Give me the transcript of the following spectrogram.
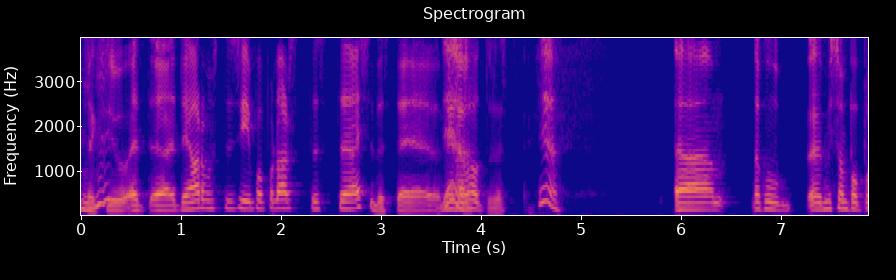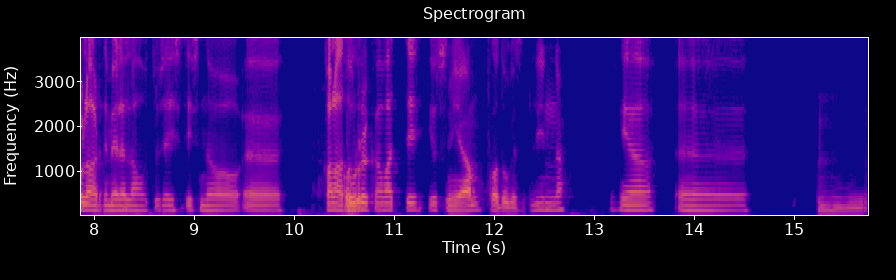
Mhm. eks ju, et uh, tee arvustusi populaarsetest uh, asjadest, meelelahutusest jah, uh,. nagu, mis on populaarne meelelahutus Eestis, no öö, kalaturg avati just jah, kodu keset linna ja öö, mm,.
